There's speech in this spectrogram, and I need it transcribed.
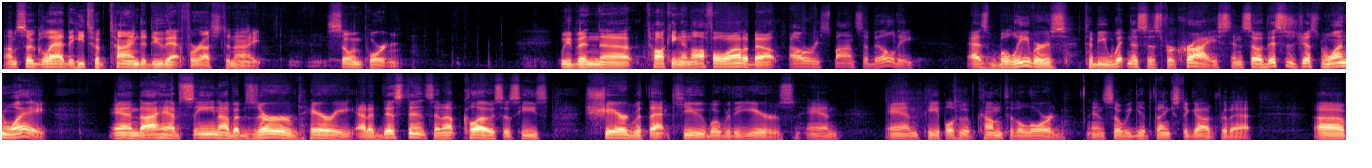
I'm so glad that he took time to do that for us tonight. So important. We've been uh, talking an awful lot about our responsibility as believers to be witnesses for Christ. And so this is just one way. And I have seen, I've observed Harry at a distance and up close as he's shared with that cube over the years and, and people who have come to the Lord. And so we give thanks to God for that. Uh,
